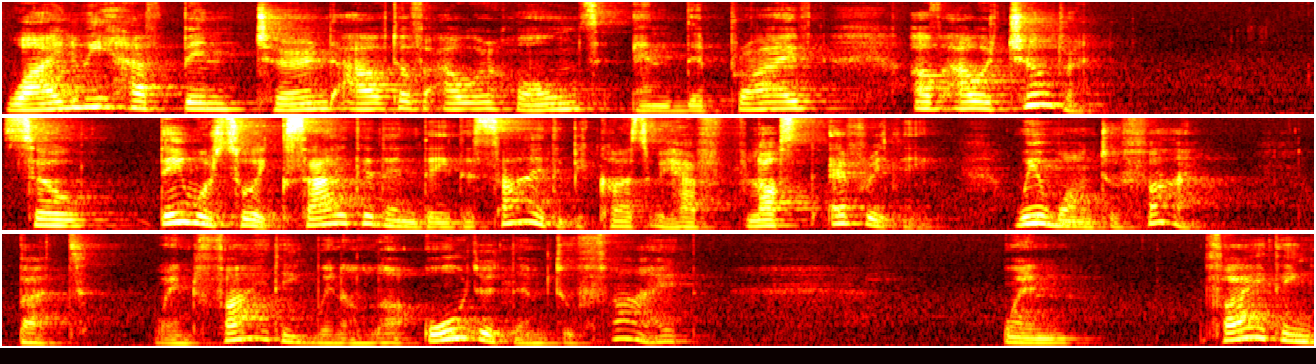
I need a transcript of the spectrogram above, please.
while we have been turned out of our homes and deprived of our children? So they were so excited and they decided because we have lost everything, we want to fight. But when fighting, when Allah ordered them to fight, when fighting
